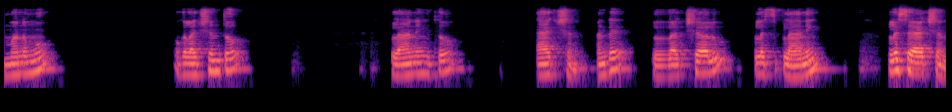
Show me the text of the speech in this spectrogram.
మనము ఒక లక్ష్యంతో ప్లానింగ్తో యాక్షన్ అంటే లక్ష్యాలు ప్లస్ ప్లానింగ్ ప్లస్ యాక్షన్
